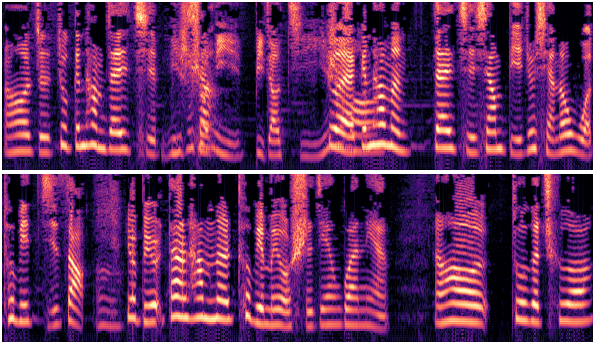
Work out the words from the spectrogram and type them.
然后就就跟他们在一起，你是说你比较急？对，跟他们在一起相比，就显得我特别急躁。嗯，就比如，但是他们那特别没有时间观念，然后坐个车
